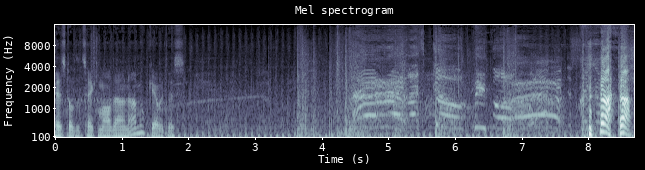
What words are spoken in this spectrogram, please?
pistol to take them all down. I'm okay with this. Alright, let's go, people!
